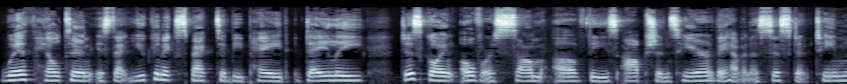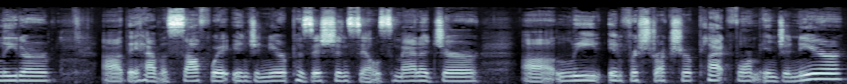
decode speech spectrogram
with Hilton is that you can expect to be paid daily. Just going over some of these options here, they have an assistant team leader. Uh, they have a software engineer position, sales manager, uh, lead infrastructure platform engineer,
